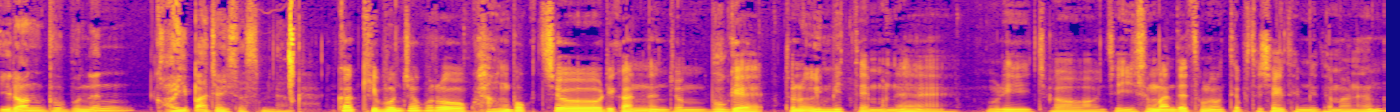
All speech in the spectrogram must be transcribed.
이런 부분은 거의 빠져 있었습니다. 그러니까 기본적으로 광복절이 갖는 좀 무게 또는 의미 때문에 우리 저 이제 이승만 대통령 때부터 시작됩니다마는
